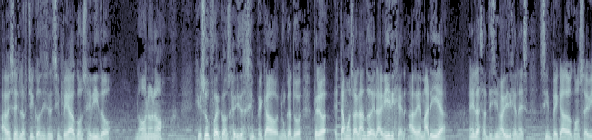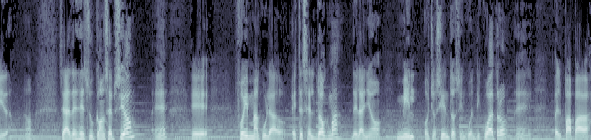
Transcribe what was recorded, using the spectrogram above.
A veces los chicos dicen sin pecado concebido. No, no, no. Jesús fue concebido sin pecado, nunca tuvo. Pero estamos hablando de la Virgen, Ave María, ¿eh? la Santísima Virgen es sin pecado concebida, ¿no? O sea, desde su concepción, ¿eh? Eh, fue inmaculado. Este es el dogma del año 1854. ¿eh? El Papa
